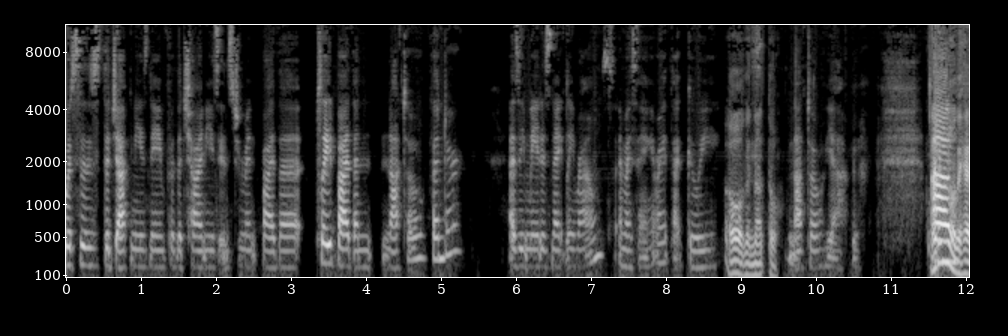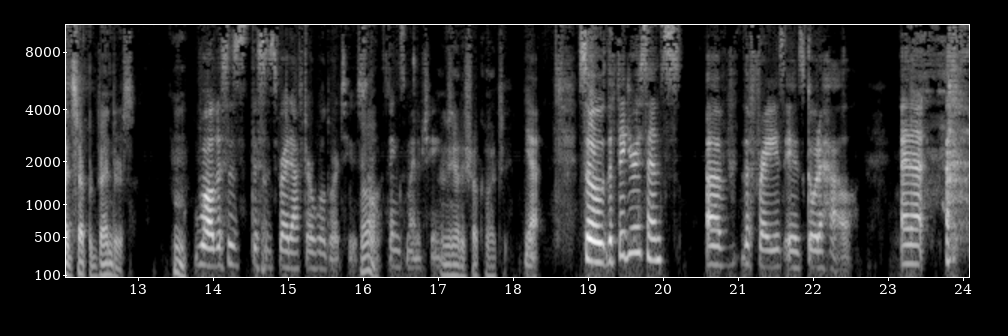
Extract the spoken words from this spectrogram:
which is the Japanese name for the Chinese instrument by the played by the natto vendor as he made his nightly rounds. Am I saying it right? That gooey Oh, the natto. natto, yeah. I didn't know Um, they had separate vendors. Well, this is this is right after World War II, so Oh. things might have changed. And they had a shakuhachi. Yeah. So the figure sense of the phrase is "go to hell," and I,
